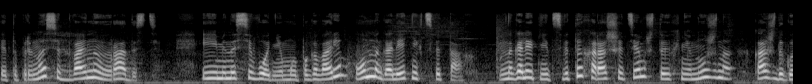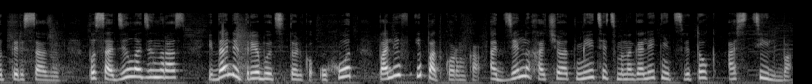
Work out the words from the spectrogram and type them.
это приносит двойную радость. И именно сегодня мы поговорим о многолетних цветах. Многолетние цветы хороши тем, что их не нужно каждый год пересаживать. Посадил один раз, и далее требуется только уход, полив и подкормка. Отдельно хочу отметить многолетний цветок астильба,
